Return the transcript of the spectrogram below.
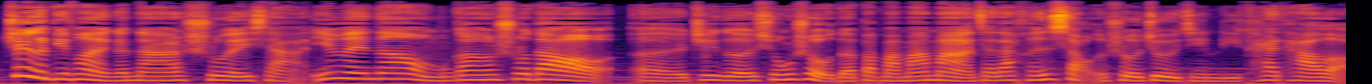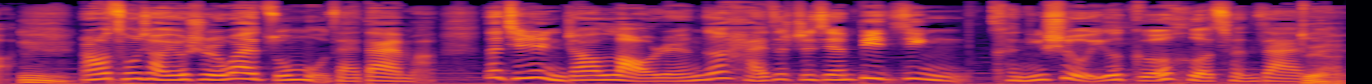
这个地方也跟大家说一下，因为呢，我们刚刚说到，呃，这个凶手的爸爸妈妈在他很小的时候就已经离开他了，嗯，然后从小又是外祖母在带嘛，那其实你知道，老人跟孩子之间毕竟肯定是有一个隔阂存在的，对，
